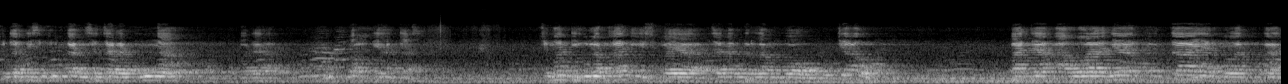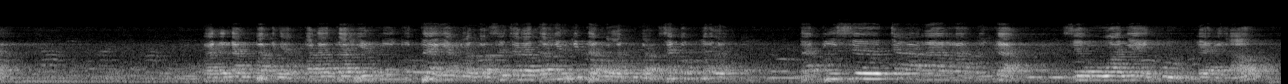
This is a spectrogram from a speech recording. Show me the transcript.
sudah disebutkan secara bunga pada khutbah di atas. Cuma diulang lagi supaya jangan terlampau jauh. Pada awalnya kita yang melakukan. Pada nampaknya, pada tahir ini kita yang melakukan. Secara tahir kita melakukan siapa pula tapi secara hakikat semuanya itu dari Allah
